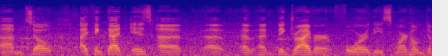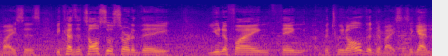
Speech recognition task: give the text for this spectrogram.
Um, so I think that is a, a, a, big driver for these smart home devices because it's also sort of the unifying thing between all the devices. Again,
